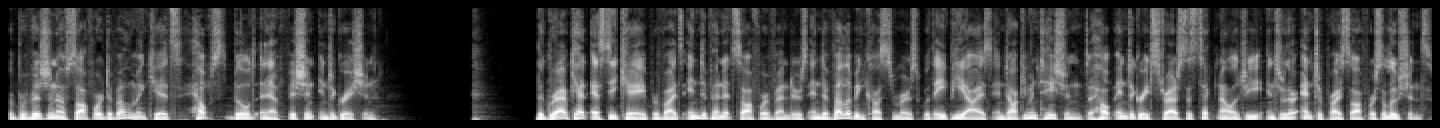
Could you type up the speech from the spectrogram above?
The provision of software development kits helps build an efficient integration. The GrabCAD SDK provides independent software vendors and developing customers with APIs and documentation to help integrate Stratasys technology into their enterprise software solutions.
